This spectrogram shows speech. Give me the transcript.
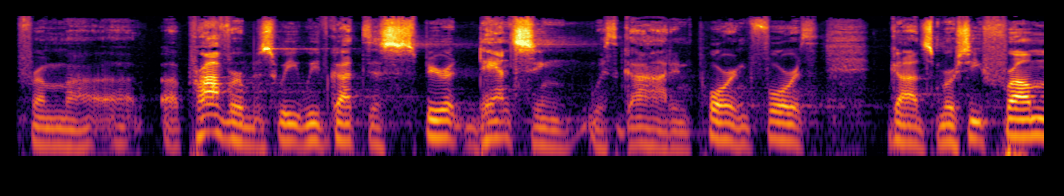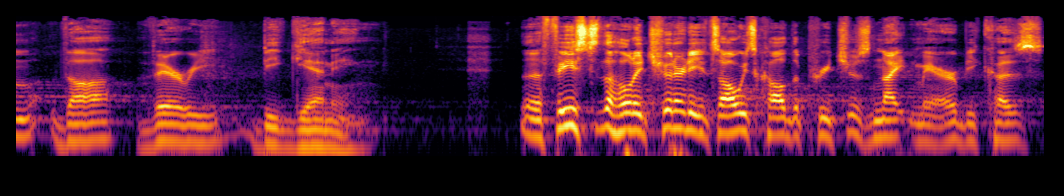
from uh, uh, Proverbs, we, we've got this Spirit dancing with God and pouring forth God's mercy from the very beginning. The Feast of the Holy Trinity, it's always called the preacher's nightmare because,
